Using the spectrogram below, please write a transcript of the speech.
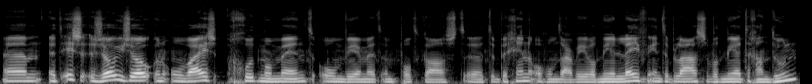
Ehm, het is sowieso een onwijs goed moment om weer met een podcast te beginnen. Of om daar weer wat meer leven in te blazen, wat meer te gaan doen.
